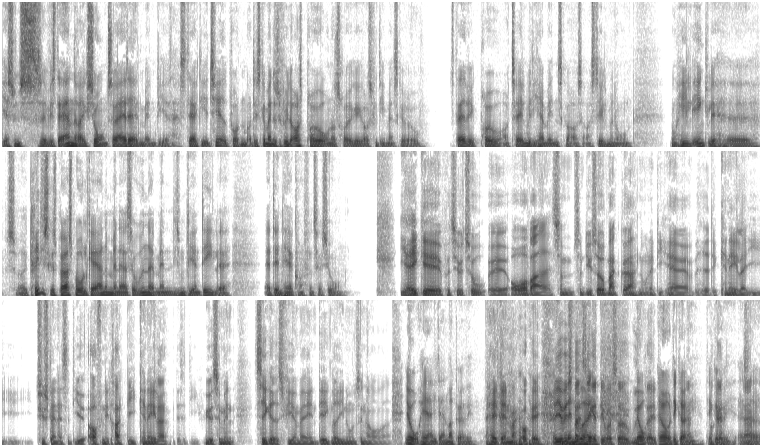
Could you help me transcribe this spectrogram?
jeg synes, hvis der er en reaktion, så er det, at man bliver stærkt irriteret på den, og det skal man jo selvfølgelig også prøve at undertrykke, ikke? også fordi man skal jo stadigvæk prøve at tale med de her mennesker og, og stille med nogle, nogle helt enkle, øh, øh kritiske spørgsmål gerne, men altså uden at man ligesom bliver en del af, af den her konfrontation. I har ikke øh, på TV2 øh, overvejet, som, som de jo så åbenbart gør, nogle af de her hvad hedder det, kanaler i, Tyskland, altså de offentligt retlige kanaler, altså de hyrer simpelthen sikkerhedsfirmaer ind. Det er ikke noget, I nogensinde har overvejet? Jo, her i Danmark gør vi. Her i Danmark, okay. Jeg vidste faktisk ikke, at det var så udbredt. Jo, jo det gør ja. vi. Det okay. gør vi. Altså, ja.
